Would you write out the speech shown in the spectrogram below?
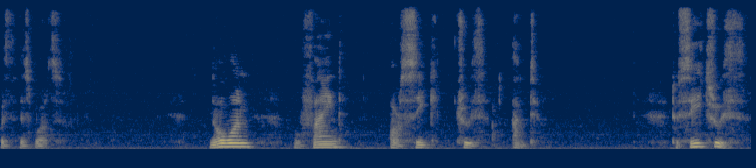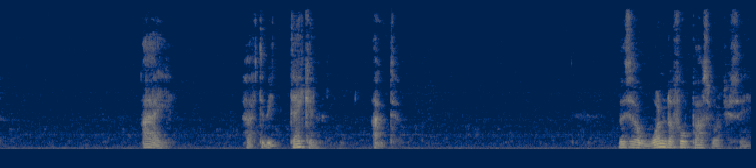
with these words. No one will find or seek truth out. To see truth, I have to be taken out. This is a wonderful password, you see,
